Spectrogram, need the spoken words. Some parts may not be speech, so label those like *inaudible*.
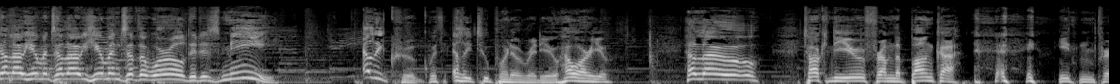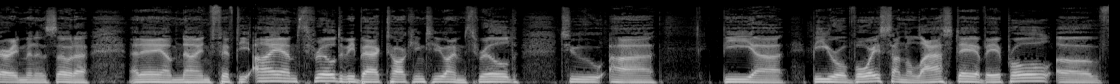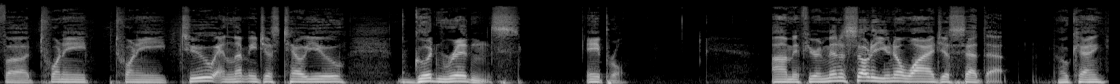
humans, hello, humans, hello, humans of the world. It is me, Ellie Krug with Ellie 2.0 Radio. How are you? Hello. Talking to you from the bunker, *laughs* Eden Prairie, Minnesota at AM 950. I am thrilled to be back talking to you. I'm thrilled to uh, be uh, be your voice on the last day of April of uh, 2022. And let me just tell you, good riddance, April. Um, if you're in Minnesota, you know why I just said that. Okay.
